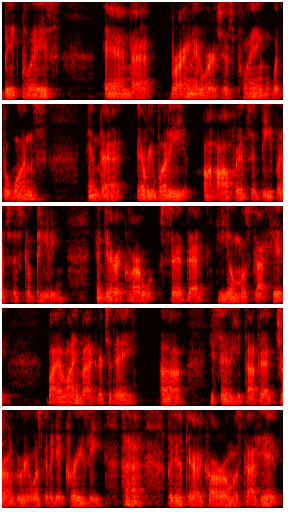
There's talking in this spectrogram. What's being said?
big plays, and that Bryan Edwards is playing with the ones and that everybody on offense and defense is competing. And Derek Carr said that he almost got hit by a linebacker today. Uh, he said he thought that Jon Gruden was going to get crazy because Derek Carr almost got hit.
